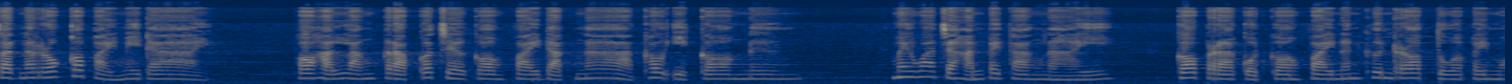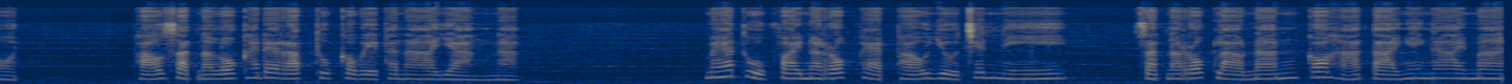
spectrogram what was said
สัตว์นรกก็ไปไม่ได้ พอหันหลังกลับก็เจอกองไฟดักหน้าเข้าอีกกองหนึ่ง ไม่ว่าจะหันไปทางไหน ก็ปรากฏกองไฟนั้นขึ้นรอบตัวไปหมด เผาสัตว์นรกให้ได้รับทุกขเวทนาอย่างหนัก แม้ถูกไฟนรกแผดเผาอยู่เช่นนี้ สัตว์นรกเหล่านั้นก็หาตายง่าย ๆไม่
